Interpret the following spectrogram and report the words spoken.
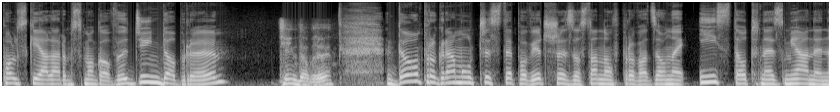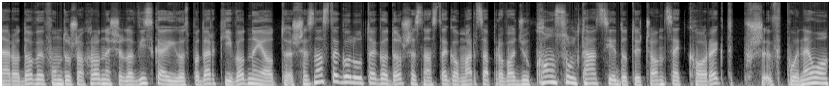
Polski Alarm Smogowy. Dzień dobry. Dzień dobry. Do programu Czyste Powietrze zostaną wprowadzone istotne zmiany. Narodowy Fundusz Ochrony Środowiska i Gospodarki Wodnej od 16 lutego do 16 marca prowadził konsultacje dotyczące korekt. Wpłynęło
